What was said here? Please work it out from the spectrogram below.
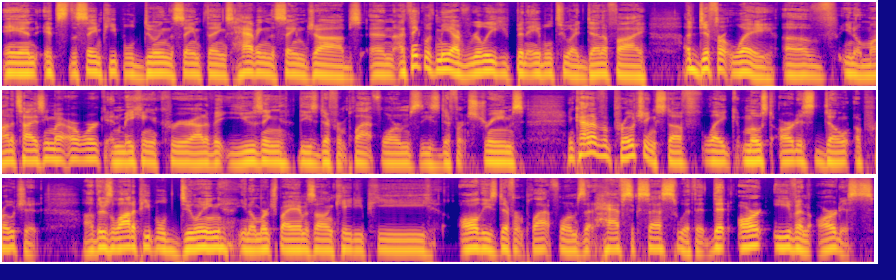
and it's the same people doing the same things having the same jobs and i think with me i've really been able to identify a different way of you know monetizing my artwork and making a career out of it using these different platforms these different streams and kind of approaching stuff like most artists don't approach it. Uh, there's a lot of people doing, you know, merch by Amazon, KDP, all these different platforms that have success with it that aren't even artists.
